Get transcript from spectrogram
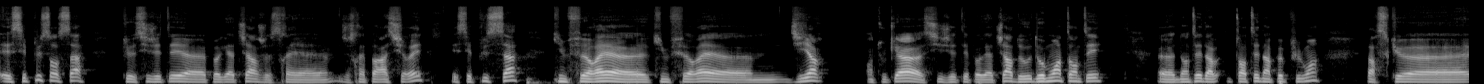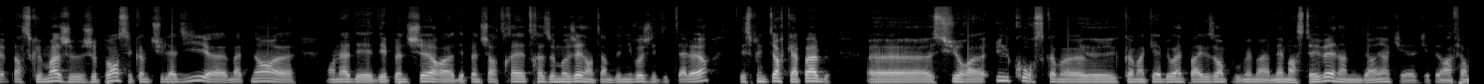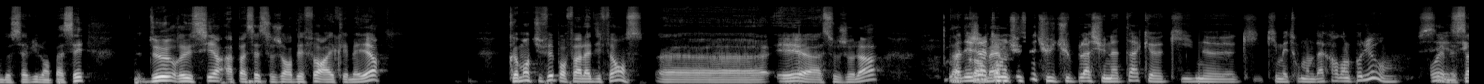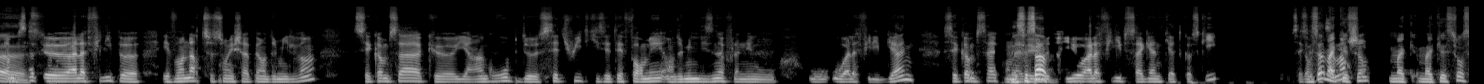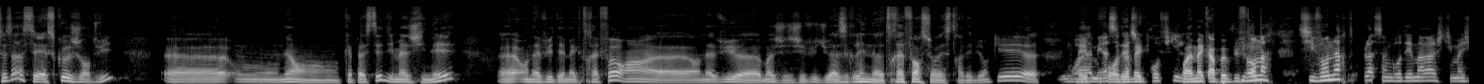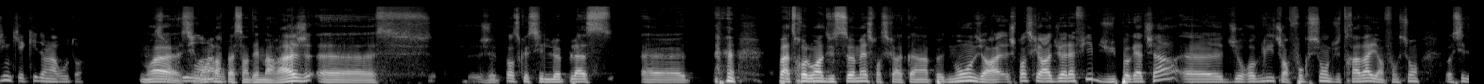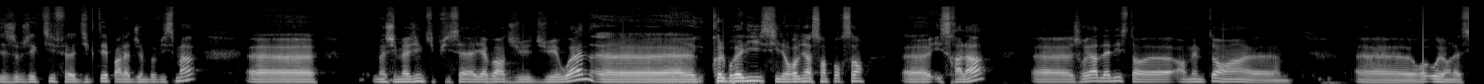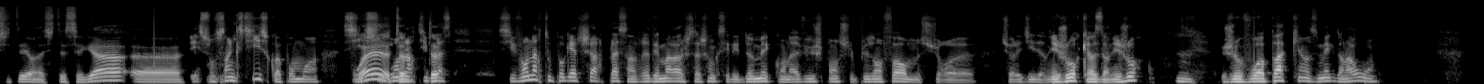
Et, c'est plus en ça que si j'étais euh, Pogachar, je serais, euh, serais pas rassuré. Et c'est plus ça qui me ferait, qui me ferait dire, en tout cas, si j'étais Pogachar, d'au moins tenter, tenter d'un peu plus loin parce que, parce que moi, je, pense, et comme tu l'as dit, maintenant, on a des, des punchers, des punchers très, très homogènes en termes de niveau, je l'ai dit tout à l'heure, des sprinters capables sur une course comme, comme un KB1 par exemple, ou même, même un Steven, hein, mine de rien, qui, qui, était dans la ferme de sa ville l'an passé, de réussir à passer ce genre d'effort avec les meilleurs. Comment tu fais pour faire la différence Et à ce jeu-là, bah déjà, comment tu fais? Tu, places une attaque qui, ne, qui, met tout le monde d'accord dans le podium. C'est comme ça que Ala Philippe et Van Aert se sont échappés en 2020. C'est comme ça qu'il y a un groupe de 7-8 qui s'était formé en 2019, l'année où, où, où Philippe gagne. C'est comme ça qu'on a le trio Ala Philippe, Sagan, Katkowski. C'est ça, ma, question, hein. ma, question, c'est ça. C'est est-ce qu'aujourd'hui, on est en capacité d'imaginer euh, on a vu des mecs très forts. Hein, euh, on a vu, euh, moi j'ai vu du Asgreen très fort sur l'Estrade. Ouais, mais, pour, des mecs, pour mecs un peu plus si forts. si Van Aert place un gros démarrage, t'imagines qu'il y a qui dans la roue, toi? Moi, si Van Aert place un démarrage, je pense que s'il le place pas trop loin du sommet, je pense qu'il y aura quand même un peu de monde. je pense qu'il y aura du Alaphilippe, du Pogacar, du Roglic en fonction du travail, en fonction aussi des objectifs dictés par la Jumbo Visma. Moi, j'imagine qu'il puisse y avoir du, du Ewan. Euh, Colbrelli, s'il revenu à 100%, euh, il sera là. Euh, je regarde la liste en, même temps. Hein, oui, on l'a cité, on a cité ces gars. Ils sont 5-6, quoi, pour moi. Si, ouais, si, Van Aert ou Pogacar place un vrai démarrage, sachant que c'est les deux mecs qu'on a vu, je pense, le plus en forme sur, sur les 10 derniers jours, 15 derniers jours, hmm. je vois pas 15 mecs dans la roue. Hein.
